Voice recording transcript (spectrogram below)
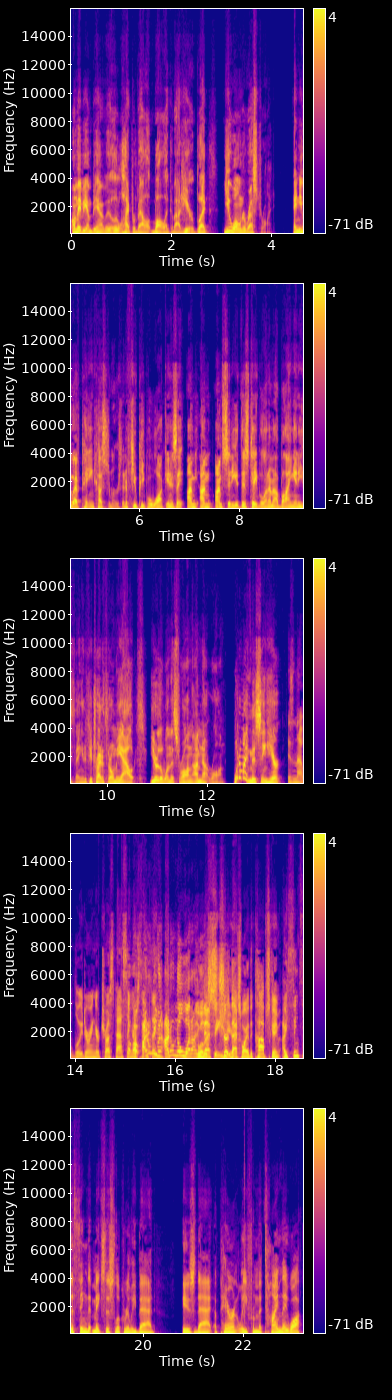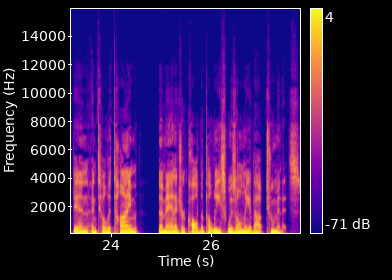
Well, maybe I'm being a little hyperbolic about here, but you own a restaurant and you have paying customers, and a few people walk in and say, "I'm I'm I'm sitting at this table and I'm not buying anything." And if you try to throw me out, you're the one that's wrong. I'm not wrong. What am I missing here? Isn't that loitering or trespassing or Oh, something? I don't even I don't know what I'm well, that's missing true. here. That's why the cops came. I think the thing that makes this look really bad is that apparently from the time they walked in until the time the manager called the police was only about two minutes.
